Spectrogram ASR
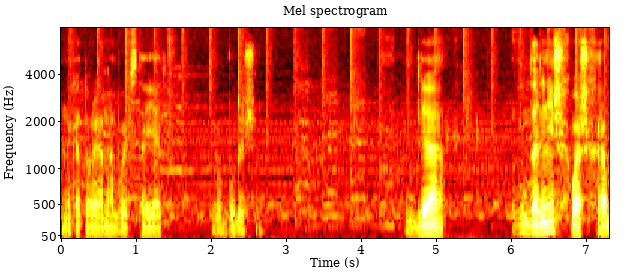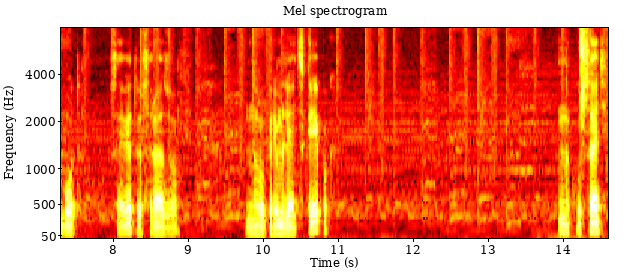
на которой она будет стоять в будущем. Для дальнейших ваших работ советую сразу выпрямлять скрепок, накусать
